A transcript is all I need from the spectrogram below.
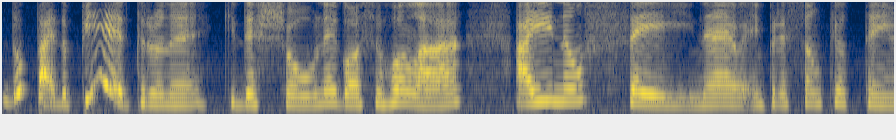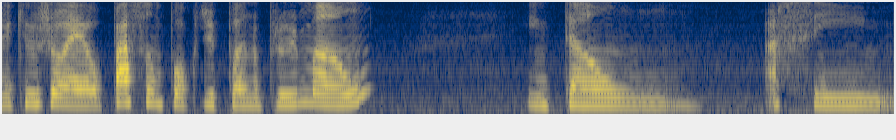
do pai do Pietro, né? Que deixou o negócio rolar. Aí não sei, né? A impressão que eu tenho é que o Joel passa um pouco de pano pro irmão. Então, assim,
